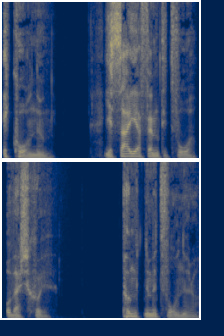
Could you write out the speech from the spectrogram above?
är konung. Jesaja 52 och vers 7. Punkt nummer två nu då.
